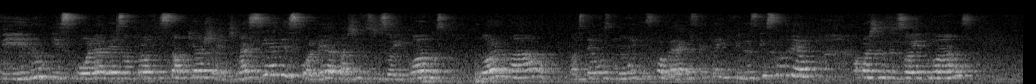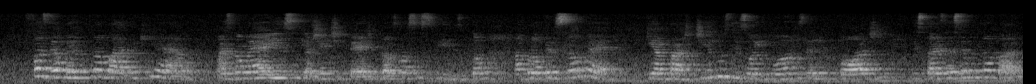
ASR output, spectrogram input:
filho escolha a mesma profissão que a gente. Mas se ele escolher a partir dos 18 anos, normal. Nós temos muitos colegas que têm filhos que escolheram a partir dos 18 anos fazer o mesmo trabalho que ela. Mas não é isso que a gente pede para os nossos filhos. Então a proteção é que a partir dos 18 anos ele pode estar exercendo o trabalho.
